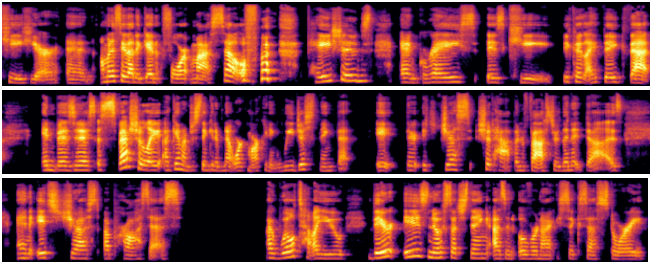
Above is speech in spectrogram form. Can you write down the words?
key here. And I'm going to say that again for myself. Patience and grace is key because I think that in business, especially again, I'm just thinking of network marketing. We just think that it there it just should happen faster than it does. And it's just a process. I will tell you, there is no such thing as an overnight success story.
